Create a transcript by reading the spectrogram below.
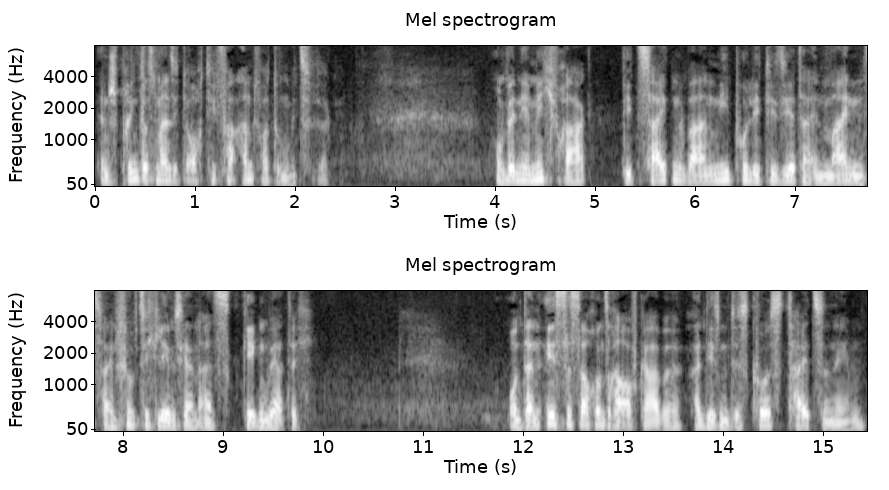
entspringt aus meiner Sicht auch die Verantwortung mitzuwirken. Und wenn ihr mich fragt, die Zeiten waren nie politisierter in meinen 52 Lebensjahren als gegenwärtig. Und dann ist es auch unsere Aufgabe, an diesem Diskurs teilzunehmen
